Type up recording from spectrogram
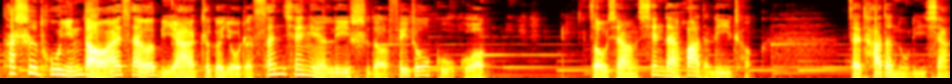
他试图引导埃塞俄比亚这个有着三千年历史的非洲古国走向现代化的历程。在他的努力下，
